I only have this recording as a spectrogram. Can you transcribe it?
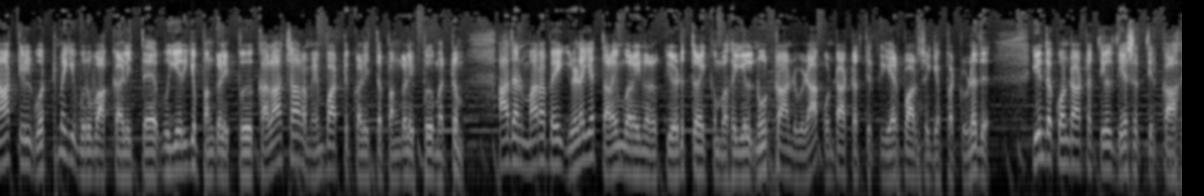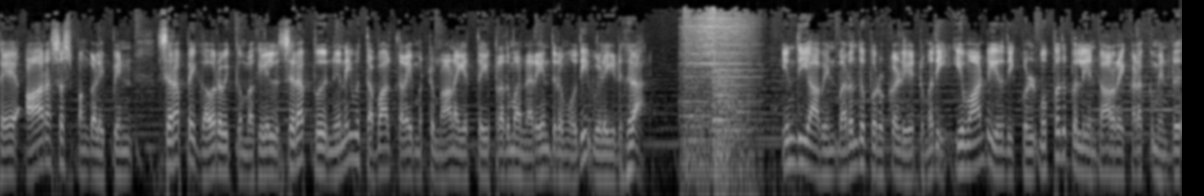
நாட்டில் ஒற்றுமையை உருவாக்க அளித்த உயரிய பங்களிப்பு கலாச்சார மேம்பாட்டுக்கு அளித்த பங்களிப்பு மற்றும் அதன் மரபை இளைய தலைமுறையினருக்கு எடுத்துரைக்கும் வகையில் நூற்றாண்டு விழா கொண்டாட்டத்திற்கு ஏற்பாடு செய்யப்பட்டுள்ளது. இந்த கொண்டாட்டத்தில் தேசத்திற்காக ஆர்எஸ்எஸ் பங்களிப்பின் சிறப்பை கௌரவிக்கும் வகையில் சிறப்பு நினைவு தபால் தலை மற்றும் நாணயத்தை பிரதமர் நரேந்திர மோடி வெளியிடுகிறார். இந்தியாவின் மருந்து பொருட்கள் ஏற்றுமதி இவ்வாண்டு இறுதிக்குள் முப்பது பில்லியன் டாலரை கடக்கும் என்று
